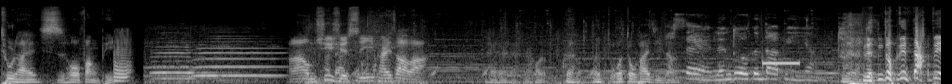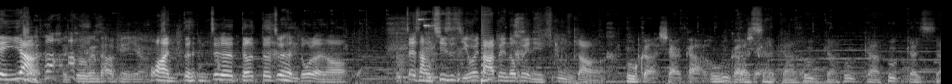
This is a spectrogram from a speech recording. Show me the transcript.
突然死后放屁。好啦，我们去学十一拍照吧。来来来，然后我我多拍几张，对，人多跟大便一样。人多跟大便一样。人多跟大便一样。哇，你这你这个得得罪很多人哦。在场七十几位大便都被你误到了。呼嘎下嘎，呼嘎下。嘎，呼嘎呼嘎呼嘎下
